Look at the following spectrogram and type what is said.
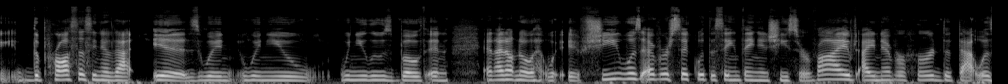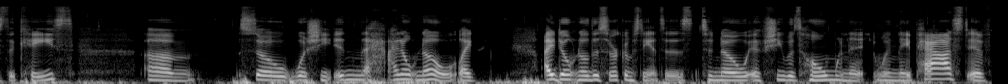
the processing of that is when when you when you lose both and and I don't know if she was ever sick with the same thing and she survived I never heard that that was the case. Um so was she in the I don't know like I don't know the circumstances to know if she was home when it when they passed, if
